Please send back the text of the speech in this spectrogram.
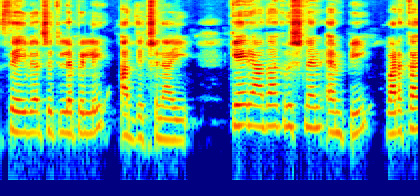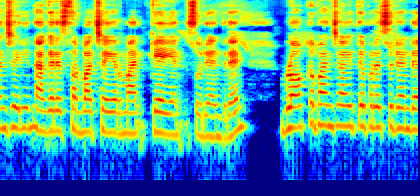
സേവ്യർ ചുറ്റിലപ്പിള്ളി അധ്യക്ഷനായി. K Radhakrishnan M P Vadakkanchery നഗരസഭ chairman K N Surendran block panchayat president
